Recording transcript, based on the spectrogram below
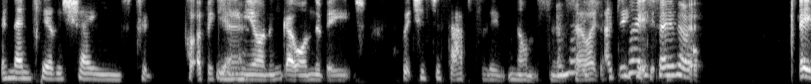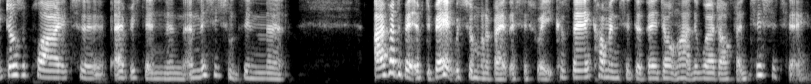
and then feel ashamed to put a bikini yeah. on and go on the beach which is just absolute nonsense so I, I, do think say that it does apply to everything and, and this is something that I've had a bit of debate with someone about this this week because they commented that they don't like the word authenticity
